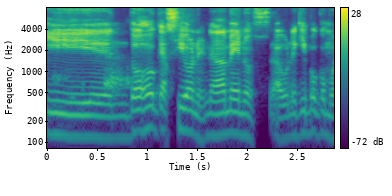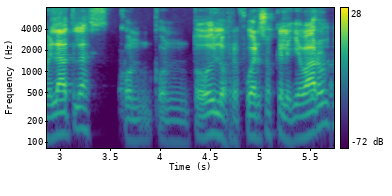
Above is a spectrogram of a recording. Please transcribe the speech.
y en dos ocasiones, nada menos, a un equipo como el Atlas, con, con todos los refuerzos que le llevaron,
